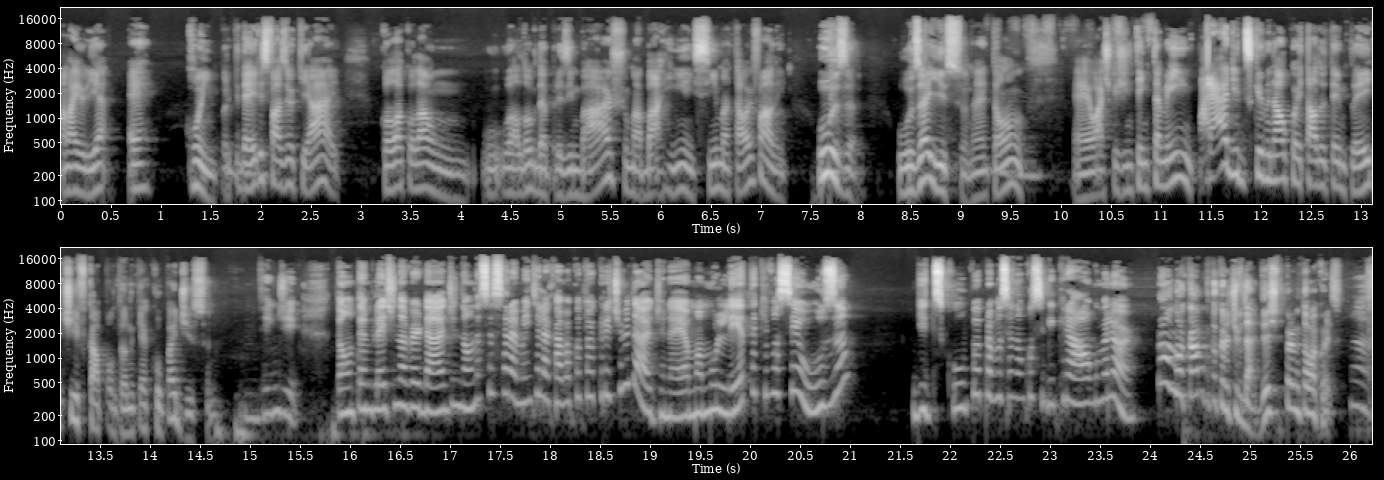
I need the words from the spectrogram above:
a maioria é ruim. Porque daí eles fazem o que? Ai, colocam lá um, o, o logo da empresa embaixo, uma barrinha em cima tal, e falem, usa, usa isso, né? Então, uhum. É, eu acho que a gente tem que também parar de discriminar o coitado do template e ficar apontando que é culpa disso. Né? Entendi. Então, o template, na verdade, não necessariamente ele acaba com a tua criatividade, né? É uma muleta que você usa de desculpa para você não conseguir criar algo melhor. Não, não acaba com a tua criatividade. Deixa eu te perguntar uma coisa. Ah.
